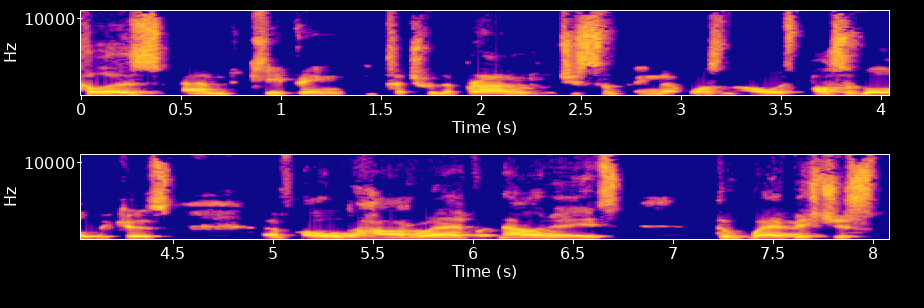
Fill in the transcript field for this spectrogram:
colors and keeping in touch with the brand, which is something that wasn't always possible because of older hardware. But nowadays, the web is just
